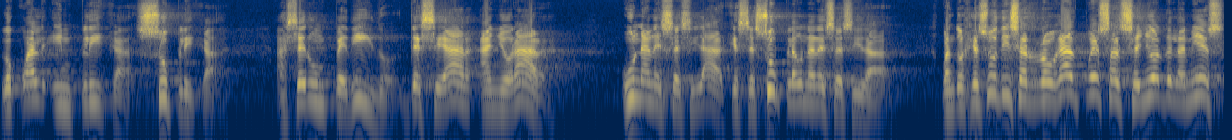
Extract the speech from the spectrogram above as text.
lo cual implica súplica, hacer un pedido, desear, añorar, una necesidad, que se supla una necesidad. Cuando Jesús dice, rogad pues al Señor de la mies,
